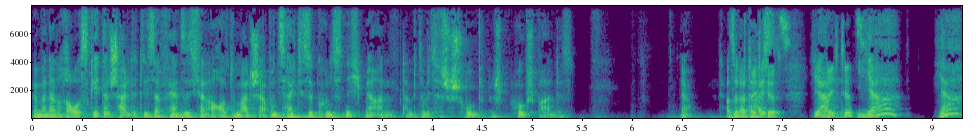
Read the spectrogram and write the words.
Wenn man dann rausgeht, dann schaltet dieser Fernseher sich dann auch automatisch ab und zeigt diese Kunst nicht mehr an, damit, damit es Strom, stromsparend ist. Ja. Also das heißt, jetzt? ja, jetzt? ja, ja,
